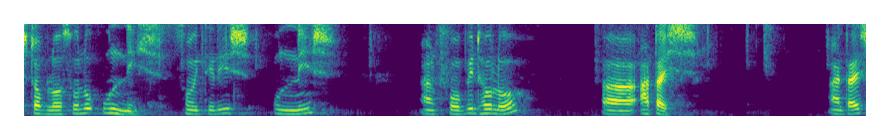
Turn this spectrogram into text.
স্টপ লস হলো উনিশ সৈঁত্রিশ উনিশ, আর প্রফিট হলো আঠাইশ আঠাইশ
